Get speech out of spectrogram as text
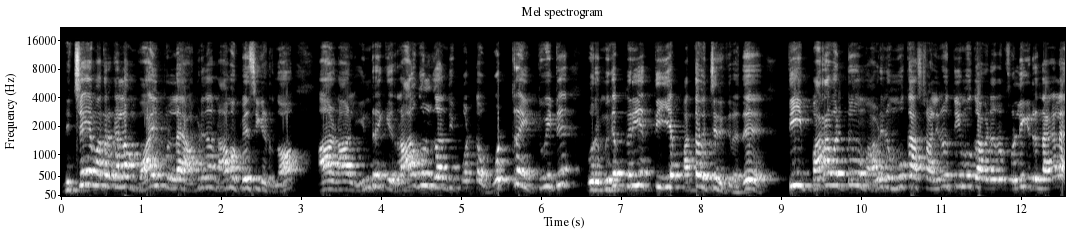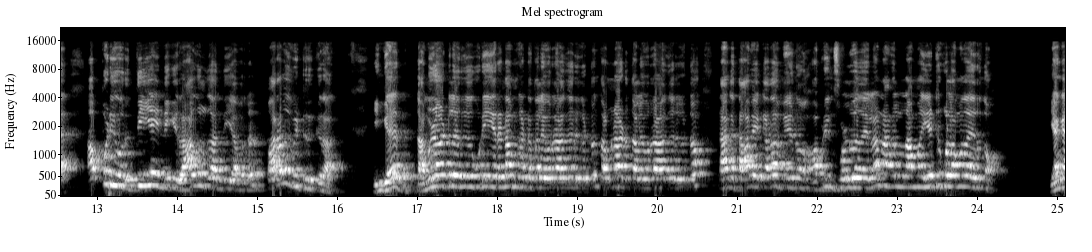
நிச்சயம் அதற்கெல்லாம் வாய்ப்பு இல்லை அப்படிதான் நாம பேசிக்கிட்டு இருந்தோம். ஆனால் இன்றைக்கு ராகுல் காந்தி போட்ட ஒற்றை ட்வீட் ஒரு மிகப்பெரிய தீய பத்த வச்சிருக்கிறது. தீ பரவட்டும் அப்படின்னு மு க ஸ்டாலினும் திமுகவினரும் சொல்லிக்கிட்டு இருந்தாங்கல்ல அப்படி ஒரு தீயை இன்னைக்கு ராகுல் காந்தி அவர்கள் பரவ விட்டு இருக்கிறார் இங்க தமிழ்நாட்டில் இருக்கக்கூடிய இரண்டாம் கட்ட தலைவராக இருக்கட்டும் தமிழ்நாடு தலைவராக இருக்கட்டும் நாங்க தாவேக்கா தான் வேணும் அப்படின்னு சொல்வதையெல்லாம் நாங்கள் நாம ஏற்றுக்கொள்ளாம தான் இருந்தோம். ஏங்க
